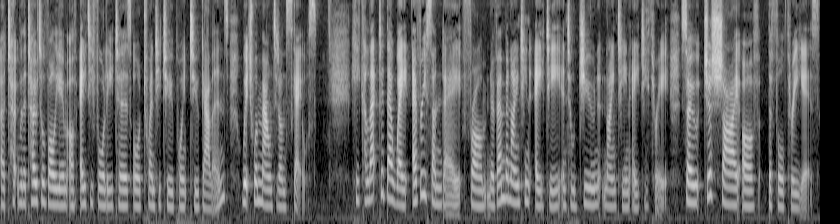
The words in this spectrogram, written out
a to- with a total volume of 84 litres or 22.2 gallons, which were mounted on scales. He collected their weight every Sunday from November 1980 until June 1983, so just shy of the full three years.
